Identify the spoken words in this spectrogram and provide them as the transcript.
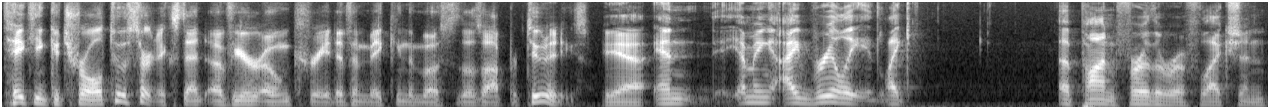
taking control to a certain extent of your own creative and making the most of those opportunities. Yeah, and I mean, I really like. Upon further reflection,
